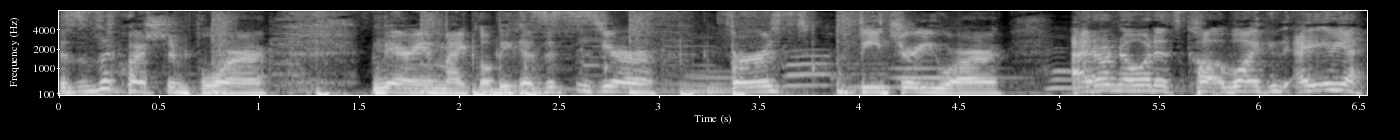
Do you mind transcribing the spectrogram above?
This is a question for Mary and Michael because this is your first feature. You are, I don't know what it's called. Well, I, can- I, yeah.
